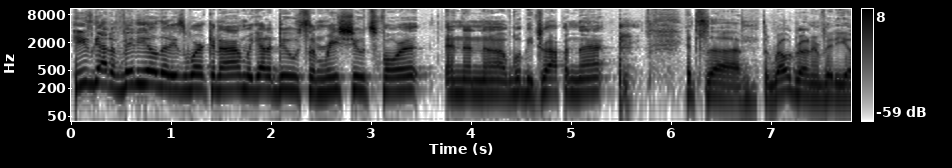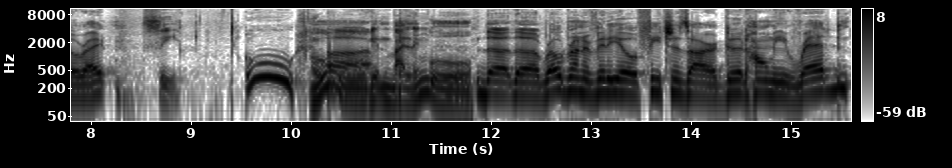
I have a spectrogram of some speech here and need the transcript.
he's got a video that he's working on. We got to do some reshoots for it, and then uh, we'll be dropping that. It's uh, the Roadrunner video, right? See. Ooh, Ooh, getting bilingual. the the Roadrunner video features our good homie Red.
